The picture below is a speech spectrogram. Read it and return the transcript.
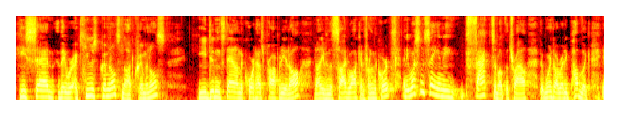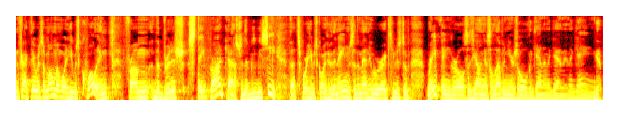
He said they were accused criminals, not criminals. He didn't stand on the courthouse property at all, not even the sidewalk in front of the court. And he wasn't saying any facts about the trial that weren't already public. In fact, there was a moment when he was quoting from the British state broadcaster, the BBC. That's where he was going through the names of the men who were accused of raping girls as young as 11 years old again and again in a gang.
